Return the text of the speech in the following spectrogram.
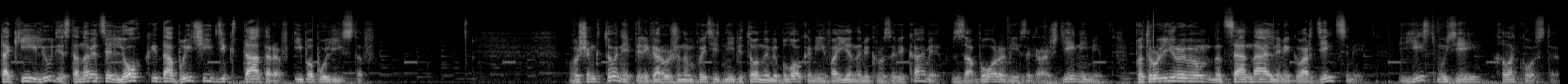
такие люди становятся легкой добычей диктаторов и популистов. В Вашингтоне, перегороженном в эти дни бетонными блоками и военными грузовиками, заборами и заграждениями, патрулируемым национальными гвардейцами, есть музей Холокоста,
